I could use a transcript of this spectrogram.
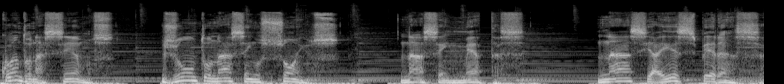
Quando nascemos, junto nascem os sonhos, nascem metas, nasce a esperança.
